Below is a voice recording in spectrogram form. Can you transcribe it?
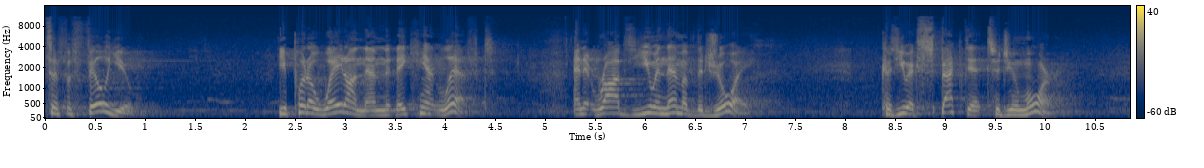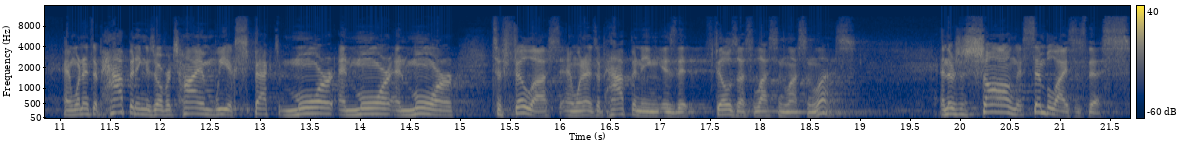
to fulfill you. You put a weight on them that they can't lift, and it robs you and them of the joy because you expect it to do more. And what ends up happening is over time, we expect more and more and more to fill us. And what ends up happening is that it fills us less and less and less. And there's a song that symbolizes this.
